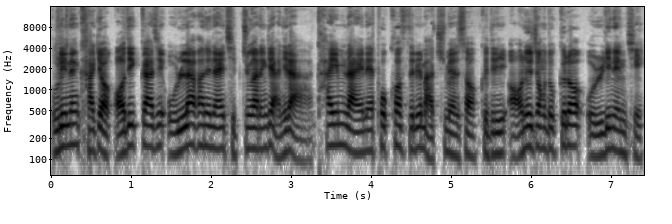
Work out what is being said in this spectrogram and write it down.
우리는 가격 어디까지 올라가느냐에 집중하는 게 아니라 타임라인에 포커스를 맞추면서 그들이 어느 정도 끌어올리는지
